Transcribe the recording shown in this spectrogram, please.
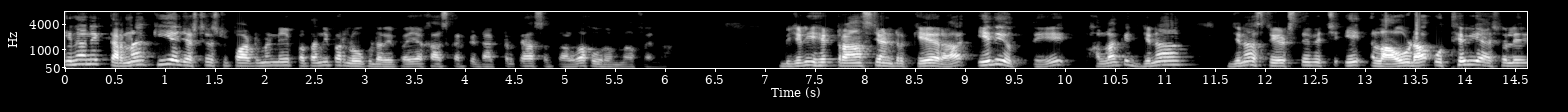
ਇਹਨਾਂ ਨੇ ਕਰਨਾ ਕੀ ਹੈ ਜਸਟਿਸ ਡਿਪਾਰਟਮੈਂਟ ਨੇ, ਪਤਾ ਨਹੀਂ, ਪਰ ਲੋਕ ਡਰੇ ਪਏ ਆ, ਖਾਸ ਕਰਕੇ ਡਾਕਟਰ ਤੇ ਹਸਪਤਾਲ ਦਾ ਹੋਰ ਅਮਲਾ ਫੈਲਾ। ਵੀ ਜਿਹੜੀ ਇਹ ਟਰਾਂਸਜੈਂਡਰ ਕੇਅਰ ਆ, ਇਹਦੇ ਉੱਤੇ ਹਾਲਾਂਕਿ ਜਿਨ੍ਹਾਂ ਜਿਨ੍ਹਾਂ ਸਟੇਟਸ ਦੇ ਵਿੱਚ ਇਹ ਅਲਾਉਡ ਆ, ਉੱਥੇ ਵੀ ਇਸ ਵੇਲੇ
